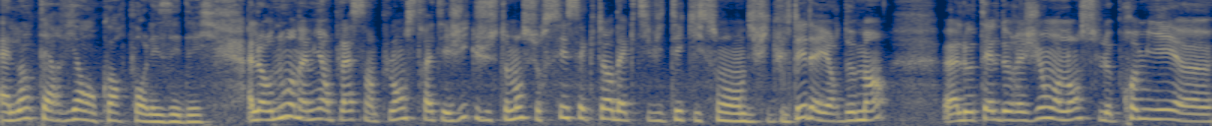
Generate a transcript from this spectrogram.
elle intervient encore pour les aider? Alors nous, on a mis en place un plan stratégique justement sur ces secteurs d'activité qui sont en difficulté. D'ailleurs, demain, à l'hôtel de région, on lance le premier, euh,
